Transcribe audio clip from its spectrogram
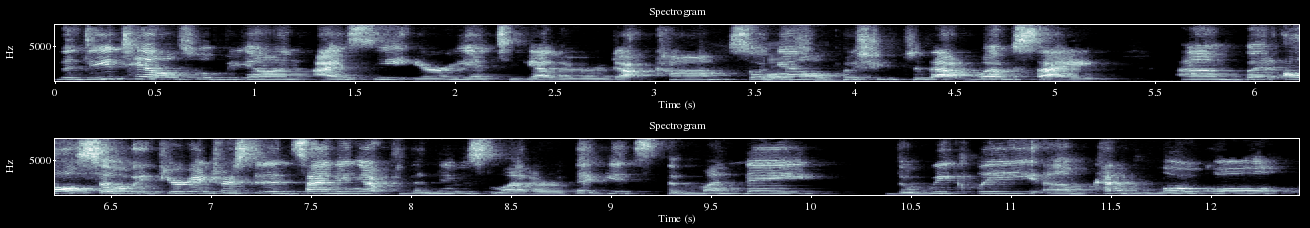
The details will be on icareatogether.com. So again, awesome. I'll push you to that website. Um, but also, if you're interested in signing up for the newsletter that gets the Monday, the weekly um, kind of local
